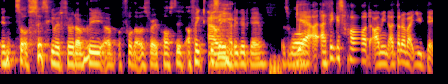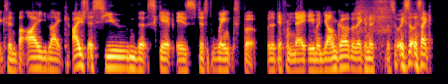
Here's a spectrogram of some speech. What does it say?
in sort of sitting in midfield, I really I thought that was very positive. I think Alli he- had a good game as well. yeah, I- I think it's hard. I mean, I don't know about you, Dixon, but I like I just assume that Skipp is just Winks, but with a different name and younger. That they're gonna. It's, it's like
